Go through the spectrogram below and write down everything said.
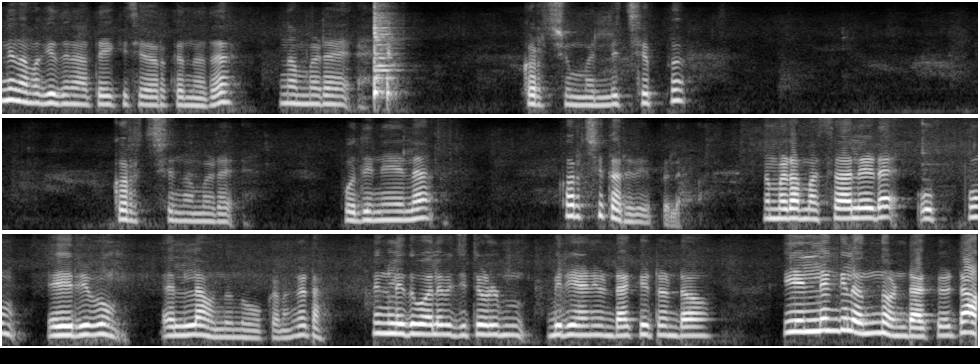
ഇനി നമുക്ക് ഇതിനകത്തേക്ക് ചേർക്കുന്നത് നമ്മുടെ കുറച്ച് മല്ലിച്ചപ്പ് കുറച്ച് നമ്മുടെ പുതിനയില കുറച്ച് കറിവേപ്പില. നമ്മുടെ മസാലയുടെ ഉപ്പും എരിവും എല്ലാം ഒന്ന് നോക്കണം കേട്ടോ. നിങ്ങൾ ഇതുപോലെ വെജിറ്റബിൾ ബിരിയാണി ഉണ്ടാക്കിയിട്ടുണ്ടോ? ഇല്ലെങ്കിൽ ഒന്നും ഉണ്ടാക്കുക കേട്ടോ.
